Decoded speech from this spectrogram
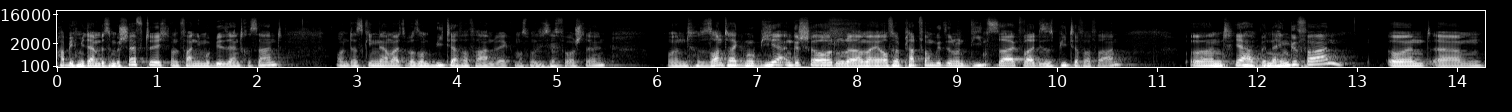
habe ich mich da ein bisschen beschäftigt und fand die Immobilie sehr interessant. Und das ging damals über so ein Bieterverfahren weg, muss man mhm. sich das vorstellen und Sonntag Immobilie angeschaut oder mal auf der Plattform gesehen und Dienstag war dieses Bieterverfahren. Und ja, bin da hingefahren und ähm,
